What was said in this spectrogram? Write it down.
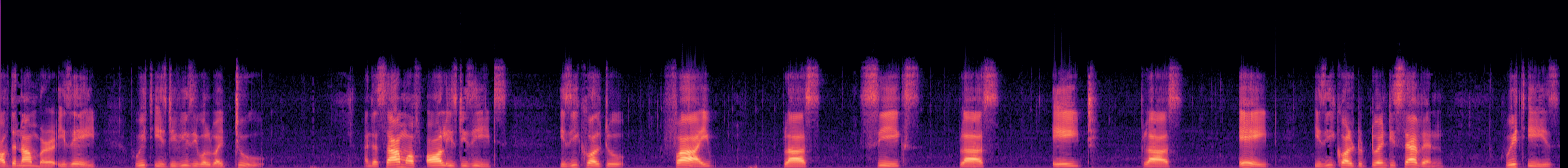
of the number is 8 which is divisible by 2 and the sum of all its digits is equal to 5 plus 6 plus 8 plus 8 is equal to 27 which is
